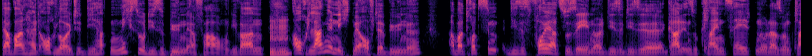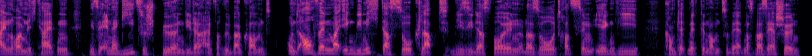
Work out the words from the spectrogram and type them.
da waren halt auch Leute, die hatten nicht so diese Bühnenerfahrung. Die waren Mhm. auch lange nicht mehr auf der Bühne, aber trotzdem dieses Feuer zu sehen oder diese, diese, gerade in so kleinen Zelten oder so in kleinen Räumlichkeiten, diese Energie zu spüren, die dann einfach rüberkommt. Und auch wenn mal irgendwie nicht das so klappt, wie sie das wollen oder so, trotzdem irgendwie komplett mitgenommen zu werden. Das war sehr schön.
